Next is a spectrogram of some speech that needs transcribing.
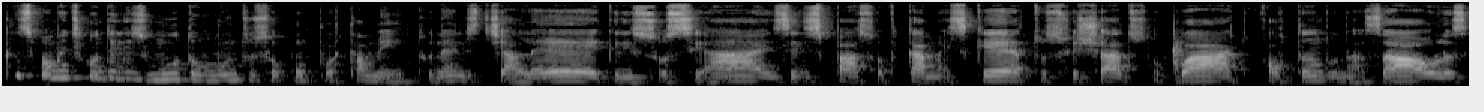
Principalmente quando eles mudam muito o seu comportamento, né? Eles te alegres, sociais, eles passam a ficar mais quietos, fechados no quarto, faltando nas aulas,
